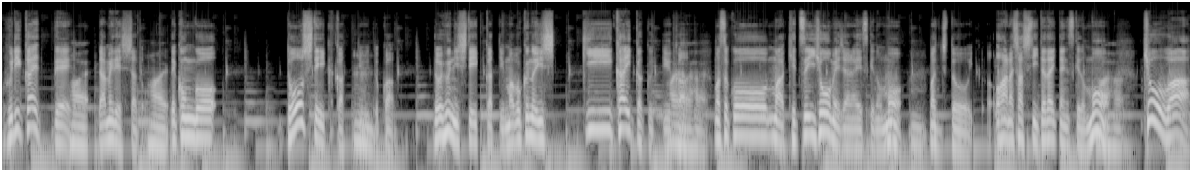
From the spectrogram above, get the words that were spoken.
振り返ってはい。ダメでしたと。はい。で今後どうしていくかっていうとか、どういうふうにしていくかっていう、まあ、僕の意識改革っていうか、はいはいはい。まあ、そこを、まあ、決意表明じゃないですけども、うんまあ、ちょっとお話しさせていただいたんですけども、はいはい。今日は、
